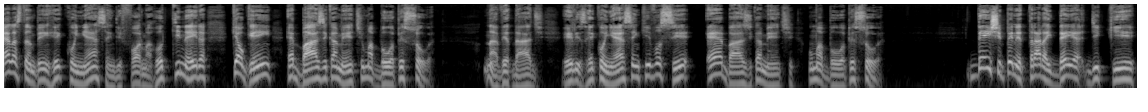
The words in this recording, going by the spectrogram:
Elas também reconhecem de forma rotineira que alguém é basicamente uma boa pessoa. Na verdade, eles reconhecem que você é basicamente uma boa pessoa. Deixe penetrar a ideia de que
